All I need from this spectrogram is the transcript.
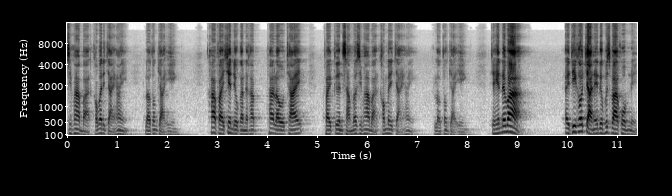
315 บาท เขาไม่ได้จ่ายให้ เราต้องจ่ายเอง ค่าไฟเช่นเดียวกันนะครับ ถ้าเราใช้ไฟเกิน 315 บาท เขาไม่ได้จ่ายให้ เราต้องจ่ายเอง จะเห็นได้ว่าไอ้ที่เขาจ่ายในเดือนพฤษภาคมนี่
